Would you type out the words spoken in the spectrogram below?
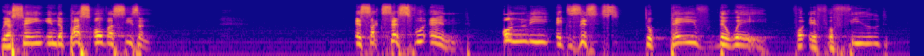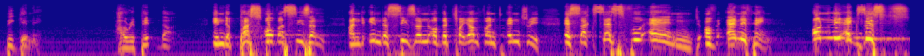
We are saying in the Passover season, a successful end only exists to pave the way for a fulfilled beginning. I'll repeat that. In the Passover season, and in the season of the triumphant entry, a successful end of anything only exists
